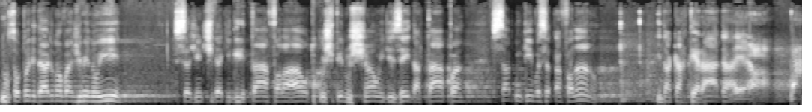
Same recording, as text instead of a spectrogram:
Nossa autoridade não vai diminuir Se a gente tiver que gritar, falar alto, cuspir no chão e dizer e dar tapa, sabe com quem você está falando? E dar carteirada, é, ó, pá!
